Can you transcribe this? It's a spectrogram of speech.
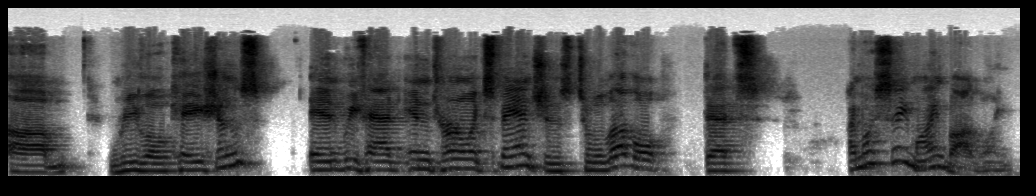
um, relocations and we've had internal expansions to a level that's I must say, mind boggling.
